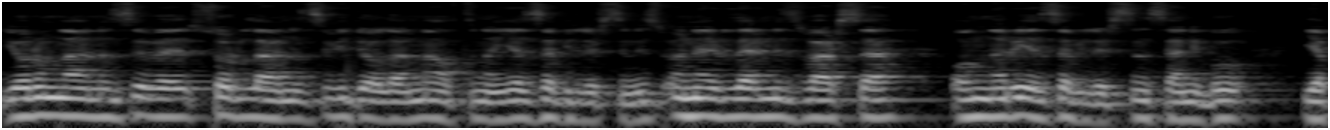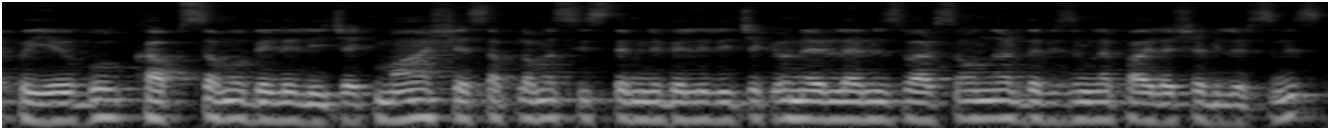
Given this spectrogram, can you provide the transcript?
yorumlarınızı ve sorularınızı videoların altına yazabilirsiniz. Önerileriniz varsa onları yazabilirsiniz. Hani bu yapıyı, bu kapsamı belirleyecek, maaş hesaplama sistemini belirleyecek önerileriniz varsa onları da bizimle paylaşabilirsiniz.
